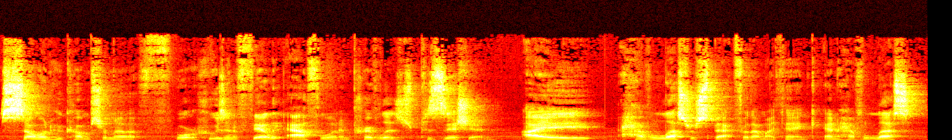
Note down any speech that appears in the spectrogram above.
someone who comes from a or who's in a fairly affluent and privileged position, I have less respect for them, I think, and have less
